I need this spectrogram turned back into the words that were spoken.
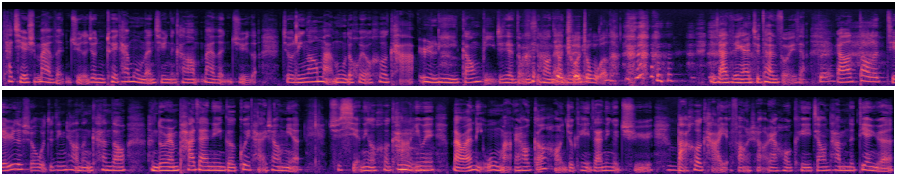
它其实是卖文具的，就你推开木门，其实你能看到卖文具的，就琳琅满目的会有贺卡、日历、钢笔这些东西放在 那里。又戳中我了。你下次应该去探索一下。对。然后到了节日的时候，我就经常能看到很多人趴在那个柜台上面去写那个贺卡，嗯。因为买完礼物嘛，然后刚好你就可以在那个区域把贺卡也放上，然后可以将他们的店员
